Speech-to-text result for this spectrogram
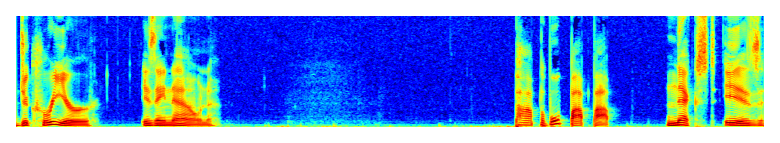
Decreer is a noun. Pop pop pop pop. Next is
